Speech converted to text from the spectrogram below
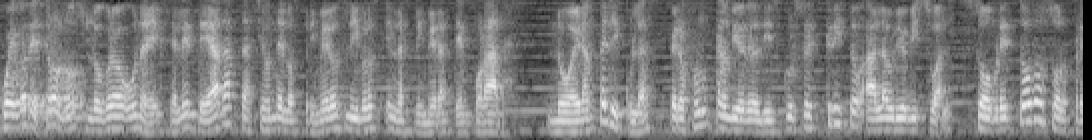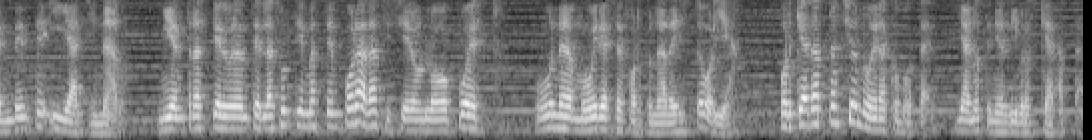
Juego de Tronos logró una excelente adaptación de los primeros libros en las primeras temporadas. No eran películas, pero fue un cambio del discurso escrito al audiovisual, sobre todo sorprendente y atinado. Mientras que durante las últimas temporadas hicieron lo opuesto, una muy desafortunada historia porque adaptación no era como tal, ya no tenían libros que adaptar.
